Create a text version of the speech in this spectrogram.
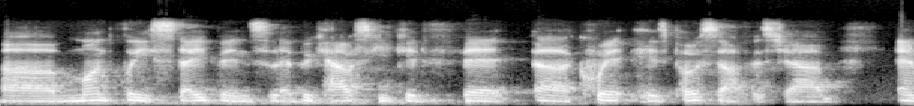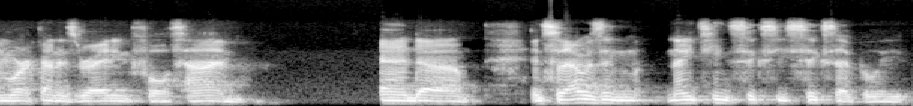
uh, monthly stipend so that Bukowski could fit uh, quit his post office job and work on his writing full time and uh, and so that was in 1966, I believe.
